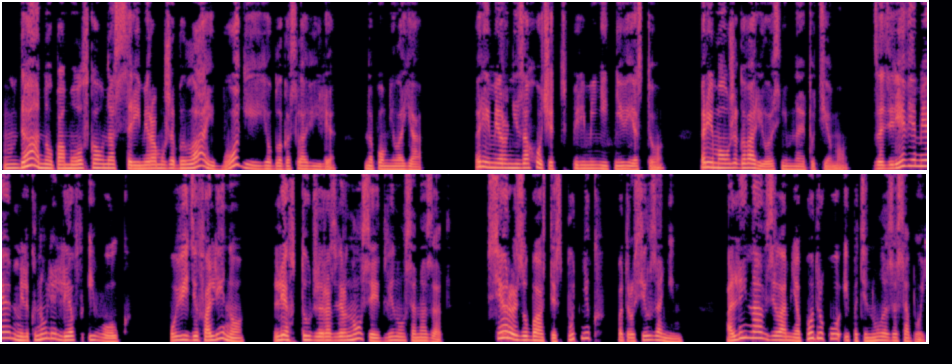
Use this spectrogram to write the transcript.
Да, но помолвка у нас с Римером уже была, и боги ее благословили, напомнила я. Ример не захочет переменить невесту. Рима уже говорила с ним на эту тему. За деревьями мелькнули лев и волк. Увидев Алину, лев тут же развернулся и двинулся назад. Серый зубастый спутник потрусил за ним. Алина взяла меня под руку и потянула за собой.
